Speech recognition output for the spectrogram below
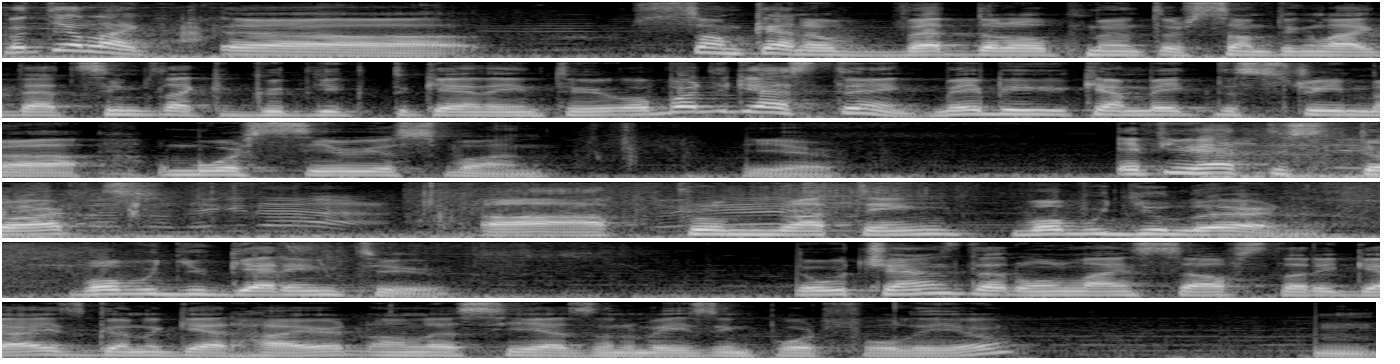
But yeah, like, uh, some kind of web development or something like that seems like a good gig to get into. Or what do you guys think? Maybe we can make the stream a, a more serious one here. If you had to start uh, from nothing, what would you learn? What would you get into? No chance that online self-study guy is gonna get hired unless he has an amazing portfolio? Hmm.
